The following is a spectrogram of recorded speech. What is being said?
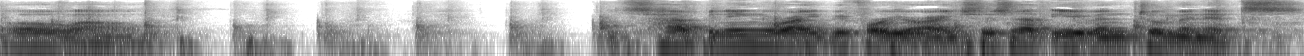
Oh wow. It's happening right before your eyes. It's not even two minutes.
